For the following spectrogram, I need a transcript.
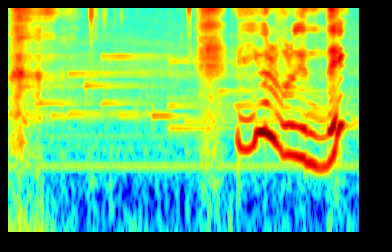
이유를 모르겠는데?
